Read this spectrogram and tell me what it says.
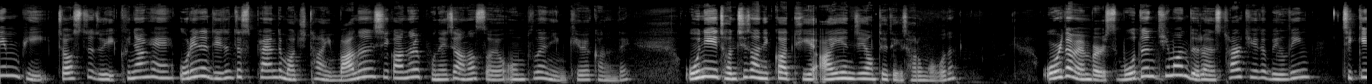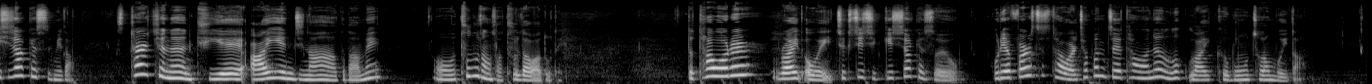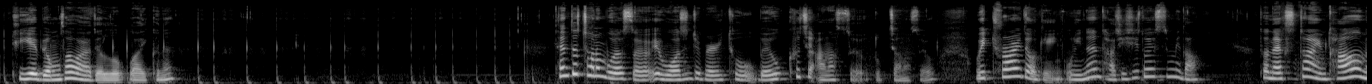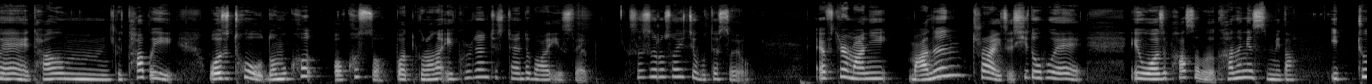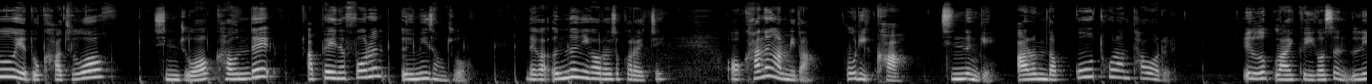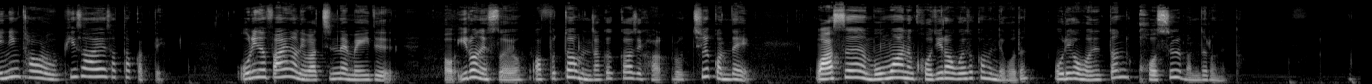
Team B, just do it. 그냥 해. 우리는 didn't spend much time. 많은 시간을 보내지 않았어요. on planning. 계획하는데. on이 전치사니까 뒤에 ing 형태 되게 잘 온 거거든. All the members, 모든 팀원들은 started building, 짓기 시작했습니다. start는 뒤에 ing나 그 다음에 어, 투부정사 둘 다 와도 돼. The tower를 right away, 즉시 짓기 시작했어요. 우리의 first tower, 첫 번째 타워는 look like, 뭐처럼 보이다. 뒤에 명사 와야 돼, look like는. 텐트처럼 보였어요. It wasn't very tall. 매우 크지 않았어요. 높지 않았어요. We tried again. 우리는 다시 시도했습니다. The next time. 다음에 다음 그 탑이 was tall. 너무 커, 어, 컸어. But 그러나 it couldn't stand by itself. 스스로 서 있지 못했어요. After 많이 많은 tries 시도 후에 it was possible 가능했습니다. 이투에도 가주어, 진주어, 가운데 앞에 있는 for은 의미상 주어. 내가 은는 이가로 해석하라 했지. 어, 가능합니다. 우리 가 짓는 게 아름답고 토란 타워를. It looked like 이것은 리닝 타워로 피사의 사탑 같대. 우리는 finally 마침내 made 어, 이뤄냈어요. what부터 문장 끝까지 가로 칠 건데 what은 뭐뭐하는 것이라고 해석하면 되거든. 우리가 원했던 것을 만들어냈다.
